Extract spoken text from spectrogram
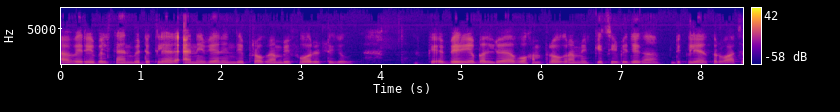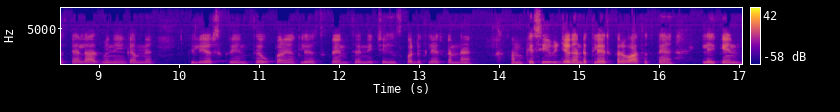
A variable can be declare anywhere in the program before it use variable जो है वो हम प्रोग्राम में किसी भी जगह डिक्लेयर करवा सकते हैं। लाजमी नहीं है कि हमने क्लियर स्क्रीन से ऊपर या क्लियर स्क्रीन से नीचे उसको डिक्लेयर करना है। हम किसी भी जगह डिक्लेयर करवा सकते हैं, लेकिन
